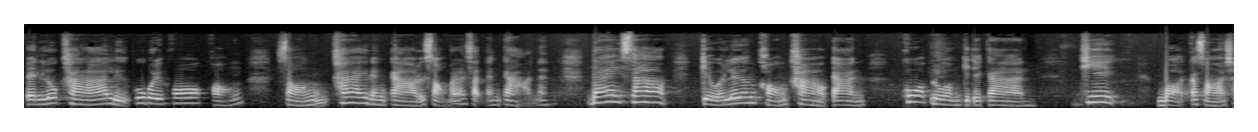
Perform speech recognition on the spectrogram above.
เป็นลูกค้าหรือผู้บริโภคของสองค่ายดังกล่าว หรือสองบริษัทดังกล่าวนั้น ได้ทราบเกี่ยวกับเรื่องของข่าวการควบรวมกิจการ ที่บอร์ดกสช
